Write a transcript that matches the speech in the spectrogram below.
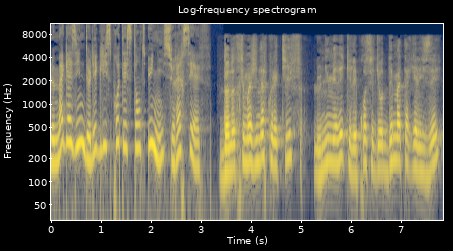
Le magazine de l'Église protestante unie sur RCF. Dans notre imaginaire collectif, le numérique et les procédures dématérialisées,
